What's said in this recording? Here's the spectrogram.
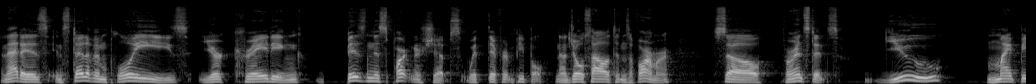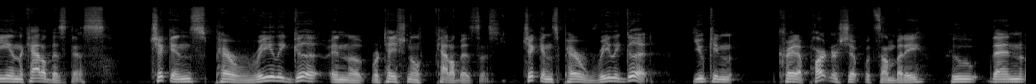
and that is instead of employees, you're creating business partnerships with different people. Now, Joel Salatin's a farmer, so for instance, you might be in the cattle business. Chickens pair really good in the rotational cattle business. Chickens pair really good. You can create a partnership with somebody who then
